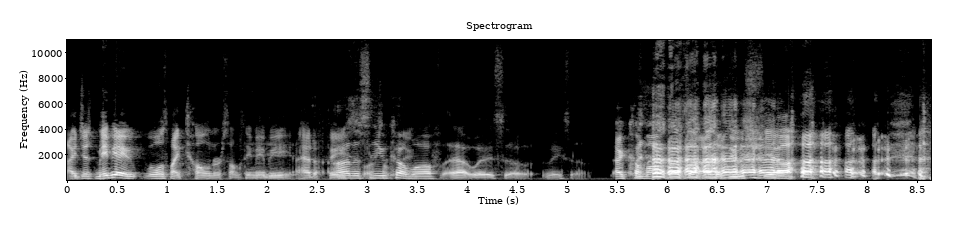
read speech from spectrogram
I just maybe I it was my tone or something. Maybe I had a face. honestly, you come off that way, so it makes sense. I come off as a, as a douche. Yeah.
